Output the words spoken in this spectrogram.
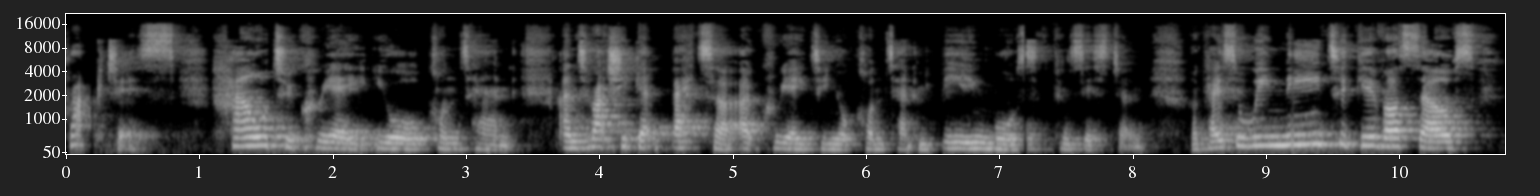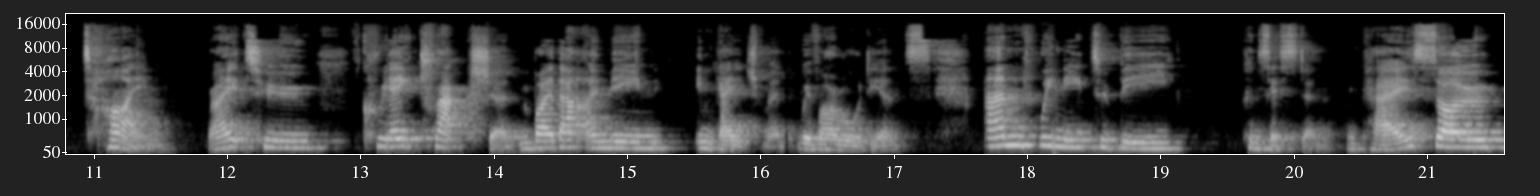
practice how to create your content and to actually get better at creating your content and being more consistent. Okay, so we need to give ourselves time, right, to create traction. And by that, I mean engagement with our audience. And we need to be consistent. Okay, so,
